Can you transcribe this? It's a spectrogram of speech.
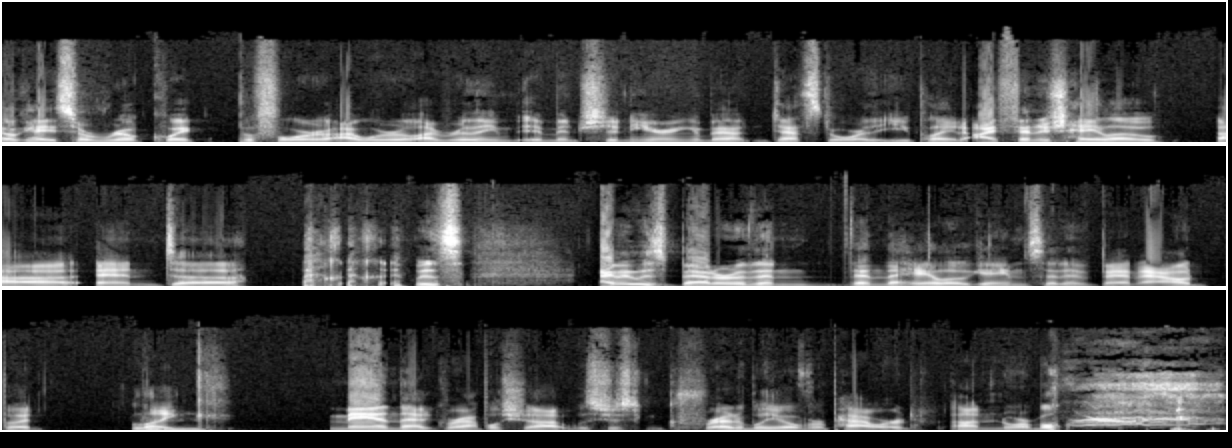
okay, so real quick before I were, I really am interested in hearing about Death's Door that you played. I finished Halo, uh, and uh, it was, I mean, it was better than than the Halo games that have been out, but like, man, that grapple shot was just incredibly overpowered on normal.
